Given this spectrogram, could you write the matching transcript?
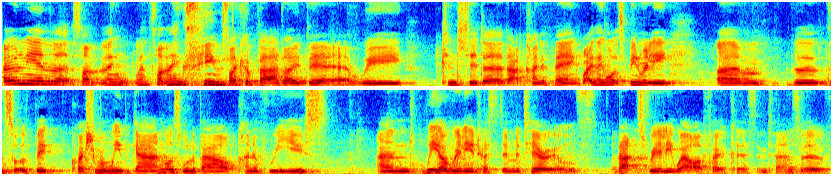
only in that something when something seems like a bad idea, we consider that kind of thing. But I think what's been really um, the the sort of big question when we began was all about kind of reuse, and we are really interested in materials. That's really where our focus in terms of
